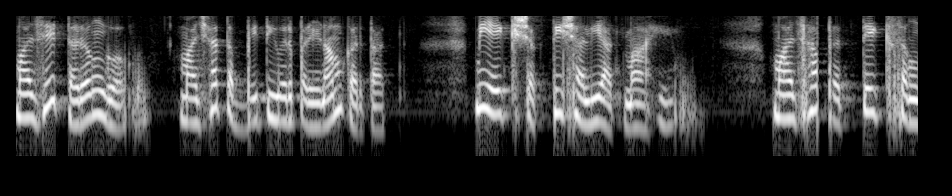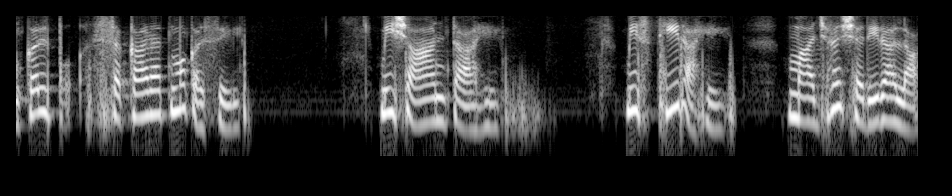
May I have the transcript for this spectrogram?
माझे तरंग माझ्या तब्येतीवर परिणाम करतात. मी एक शक्तिशाली आत्मा आहे. माझा प्रत्येक संकल्प सकारात्मक असेल. मी शांत आहे. मी स्थिर आहे. माझ्या शरीराला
